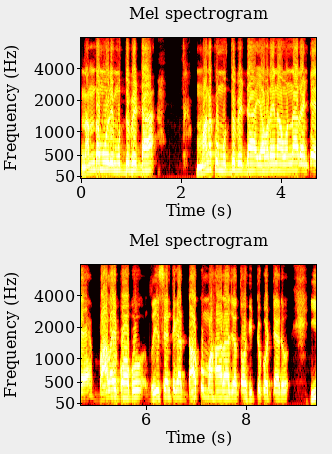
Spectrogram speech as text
నందమూరి ముద్దు బిడ్డ మనకు ముద్దు బిడ్డ ఎవరైనా ఉన్నారంటే బాలయ్య బాబు రీసెంట్గా డాకు మహారాజాతో హిట్ కొట్టాడు. ఈ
